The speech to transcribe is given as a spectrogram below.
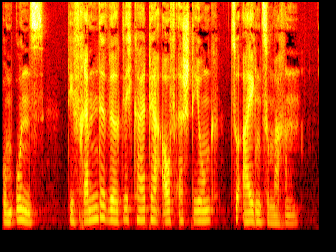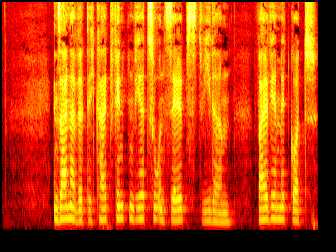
um uns die fremde Wirklichkeit der Auferstehung zu eigen zu machen. In seiner Wirklichkeit finden wir zu uns selbst wieder, weil wir mit Gott,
